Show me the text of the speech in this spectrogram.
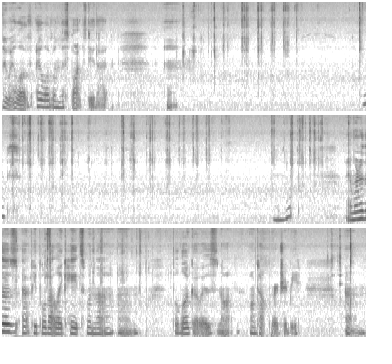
Oh, I love I love when the spots do that. Uh, oops. Nope. I'm one of those uh, people that like hates when the um, the logo is not on top where it should be. Um,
